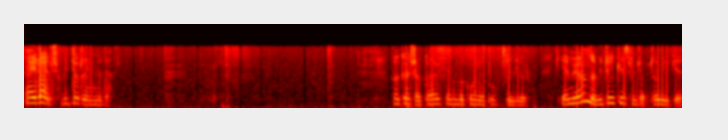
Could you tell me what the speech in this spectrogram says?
Hayır hayır videodayım dedi. Arkadaşlar karakterin bakon yapıp geliyorum. Yemiyorum da video kesmeyeceğim tabii ki.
